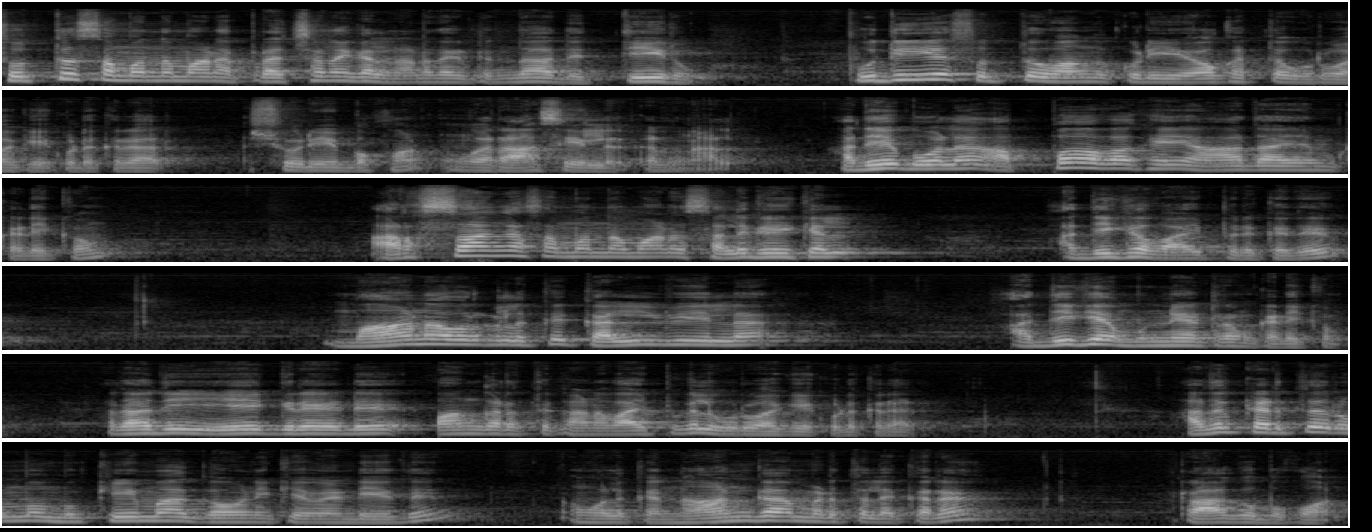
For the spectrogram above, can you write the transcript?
சொத்து சம்பந்தமான பிரச்சனைகள் நடந்துகிட்டு இருந்தால் அது தீரும். புதிய சொத்து வாங்கக்கூடிய யோகத்தை உருவாக்கி கொடுக்குறார் சூரிய பகவான் உங்கள் ராசியில் இருக்கிறதுனால. அதே போல் அப்பா வகை ஆதாயம் கிடைக்கும். அரசாங்க சம்பந்தமான சலுகைகள் அதிக வாய்ப்பு இருக்குது. மாணவர்களுக்கு கல்வியில் அதிக முன்னேற்றம் கிடைக்கும். அதாவது ஏ கிரேடு வாங்குறதுக்கான வாய்ப்புகள் உருவாக்கி கொடுக்குறாரு. அதற்கடுத்து ரொம்ப முக்கியமாக கவனிக்க வேண்டியது உங்களுக்கு நான்காம் இடத்துல இருக்கிற ராகு பகவான்.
